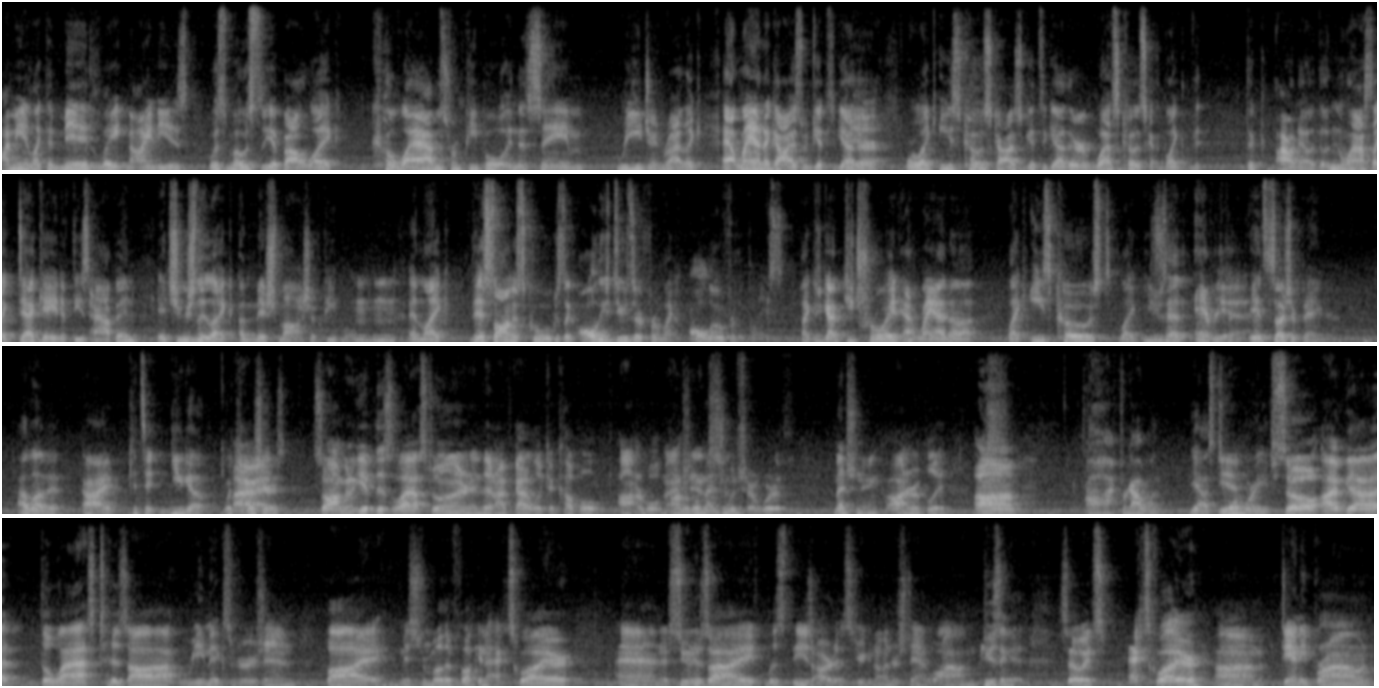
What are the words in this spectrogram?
I mean, like the mid late '90s was mostly about like collabs from people in the same region, right? Like Atlanta guys would get together, Or like East Coast guys would get together, West Coast guys, like the, the I don't know. The, in the last like decade, if these happen, it's usually like a mishmash of people. hmm And like this song is cool because like all these dudes are from like all over the place. Like you got Detroit, Atlanta, like East Coast. Like you just have everything. Yeah. It's such a banger. I love it. All right, continue. You go. What's, All what's right. yours? So I'm gonna give this last one, and then I've got like a couple honorable mentions, Honorable mentions? which are worth mentioning honorably. Um, Oh, I forgot one. Yeah, let's do yeah. one more each. So I've got the last Huzzah remix version by Mr. Motherfucking Esquire, and as soon as I list these artists, you're gonna understand why I'm choosing it. So it's Esquire, um, Danny Brown,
